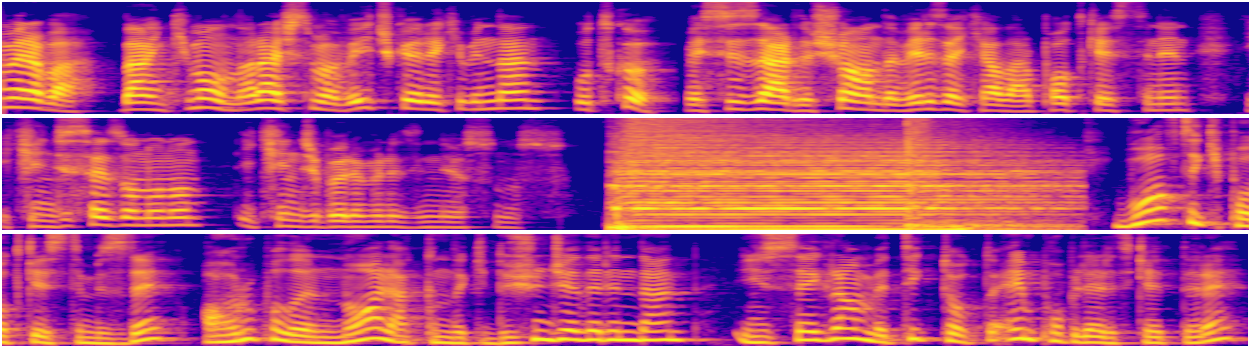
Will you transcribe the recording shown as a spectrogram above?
merhaba. Ben Kim Onlar Araştırma ve İçgör ekibinden Utku. Ve sizler de şu anda Veri Zekalar Podcast'inin ikinci sezonunun ikinci bölümünü dinliyorsunuz. Bu haftaki podcast'imizde Avrupalıların Noel hakkındaki düşüncelerinden, Instagram ve TikTok'ta en popüler etiketlere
